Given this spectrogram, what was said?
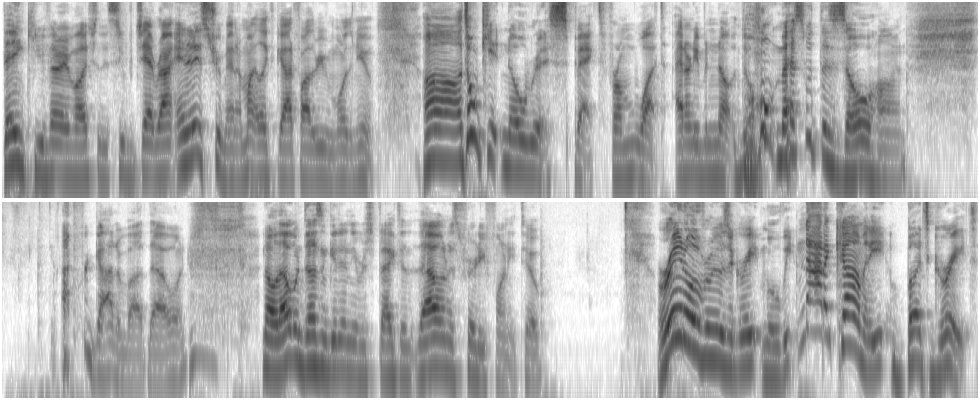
Thank you very much for the super chat, Ryan. And it is true, man. I might like The Godfather even more than you. Uh, don't get no respect from what? I don't even know. Don't mess with the Zohan. I forgot about that one. No, that one doesn't get any respect. And that one is pretty funny, too. Reign Over Me was a great movie. Not a comedy, but great.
